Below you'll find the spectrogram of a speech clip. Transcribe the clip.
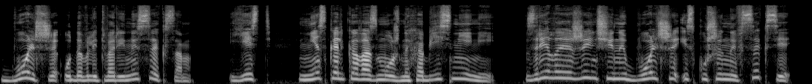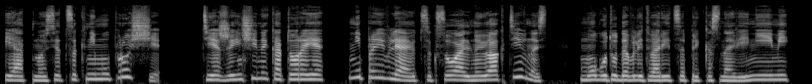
больше удовлетворены сексом? Есть несколько возможных объяснений. Зрелые женщины больше искушены в сексе и относятся к нему проще. Те женщины, которые не проявляют сексуальную активность, могут удовлетвориться прикосновениями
